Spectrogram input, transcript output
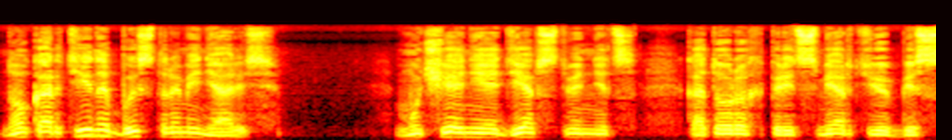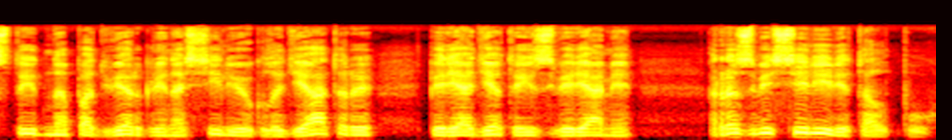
Но картины быстро менялись. Мучения девственниц, которых перед смертью бесстыдно подвергли насилию гладиаторы, переодетые зверями, развеселили толпу.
